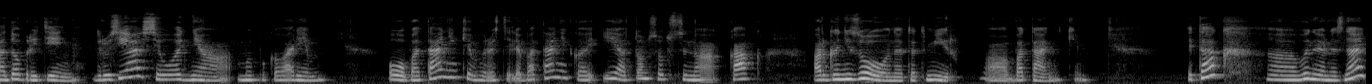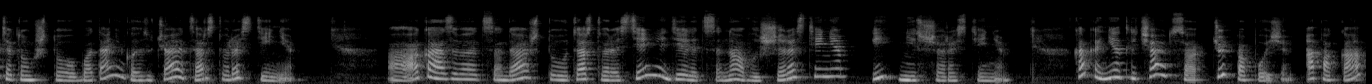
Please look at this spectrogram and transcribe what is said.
А, добрый день, друзья! Сегодня мы поговорим о ботанике в разделе ботаника и о том, собственно, как организован этот мир а, ботаники. Итак, а, вы, наверное, знаете о том, что ботаника изучает царство растения. Оказывается, да, что царство растения делится на высшие растения и низшие растения. Как они отличаются, чуть попозже. А пока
